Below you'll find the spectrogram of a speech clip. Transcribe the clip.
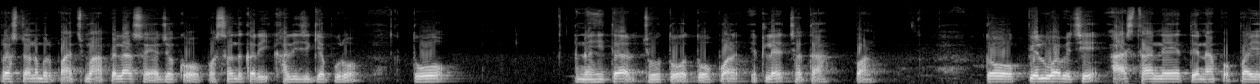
પ્રશ્ન નંબર પાંચમાં આપેલા સંયોજકો પસંદ કરી ખાલી જગ્યા પૂરો. તો નહીતર જોતો તો પણ એટલે છતાં તો પેલું આવે છે આસ્થાને તેના પપ્પાએ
